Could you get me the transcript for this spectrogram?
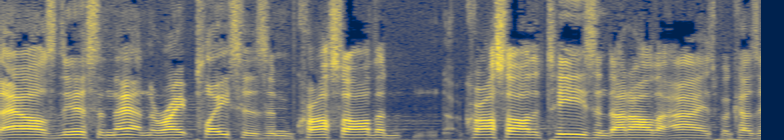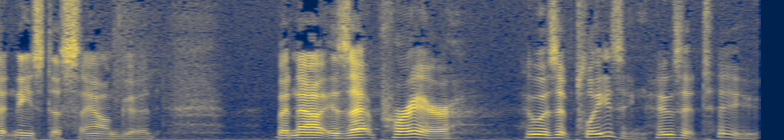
thou's, this and that in the right places, and cross all the cross all the T's and dot all the I's because it needs to sound good. But now, is that prayer? Who is it pleasing? Who's it to?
